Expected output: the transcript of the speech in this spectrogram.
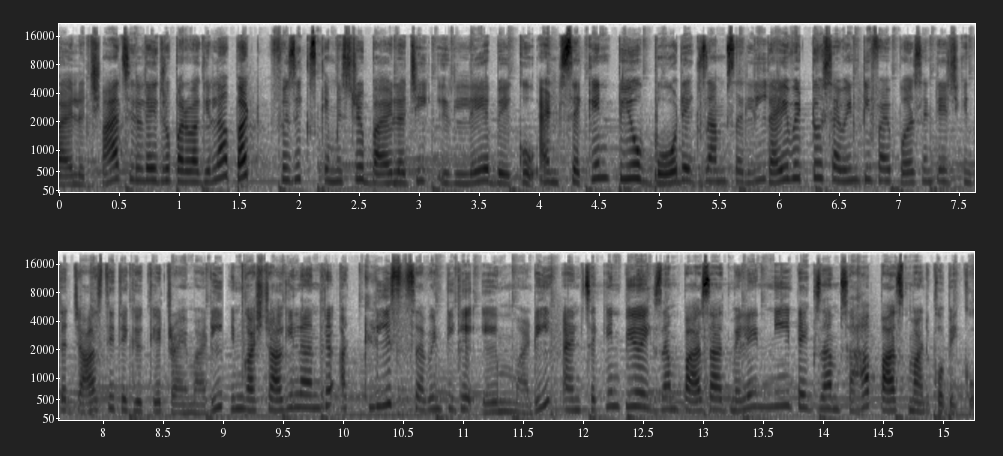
biology maths ಇಲ್ಲದೆ ಇದ್ರೂ ಪರವಾಗಿಲ್ಲ ಬಟ್ ಫಿಸಿಕ್ಸ್ ಕೆಮಿಸ್ಟ್ರಿ ಬಯಾಲಜಿ ಇರಲೇಬೇಕು. And second P U board exams ಅಲ್ಲಿ ದಯವಿಟ್ಟು ಸೆವೆಂಟಿ ಫೈವ್ ಪರ್ಸೆಂಟೇಜ್ ಗಿಂತ ಜಾಸ್ತಿ ತೆಗೆಯೋಕೆ ಟ್ರೈ ಮಾಡಿ. ನಿಮ್ಗೆ ಅಷ್ಟಾಗಿಲ್ಲ ಅಂದ್ರೆ ಅಟ್ಲೀಸ್ಟ್ ಸೆವೆಂಟಿಗೆ ಏಮ್ ಮಾಡಿ and second P U exam pass ಆದ್ಮೇಲೆ ನೀಟ್ ಎಕ್ಸಾಮ್ ಸಹ ಪಾಸ್ ಮಾಡ್ಕೋಬೇಕು.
